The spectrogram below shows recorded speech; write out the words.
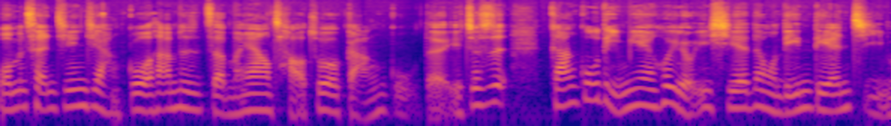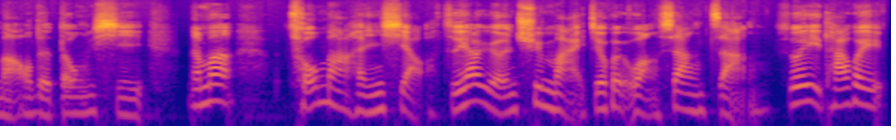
我们曾经讲过他们是怎么样炒作港股的，也就是港股里面会有一些那种零点几毛的东西，那么筹码很小，只要有人去买就会往上涨，所以他会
